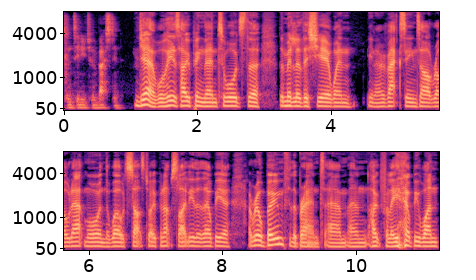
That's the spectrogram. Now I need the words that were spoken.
continue to invest in. Yeah, well, here's hoping then towards the the middle of this year when you know vaccines are rolled out more and the world starts to open up slightly that there'll be a, a real boom for the brand um, and hopefully there'll be one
